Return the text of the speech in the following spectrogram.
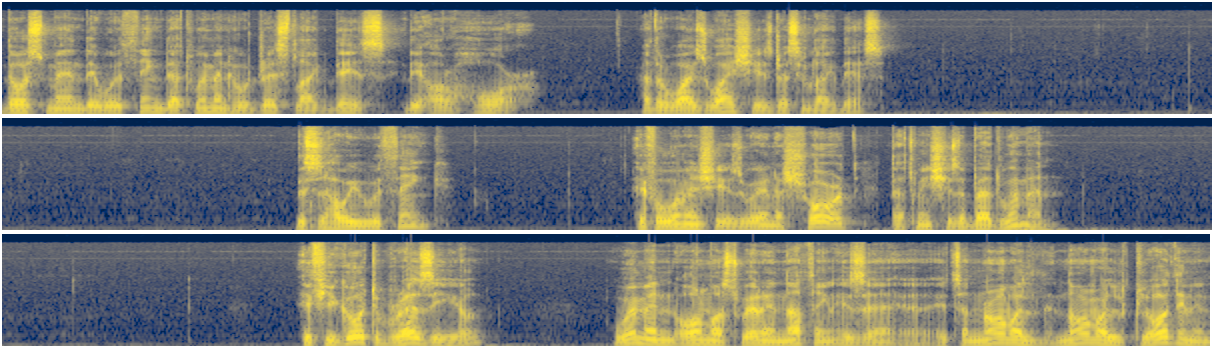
those men they will think that women who dress like this they are whore. Otherwise why she is dressing like this? This is how he would think. If a woman she is wearing a short that means she's a bad woman. If you go to Brazil women almost wearing nothing is a it's a normal normal clothing in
